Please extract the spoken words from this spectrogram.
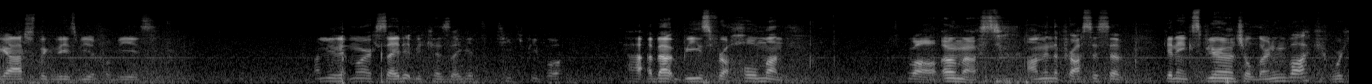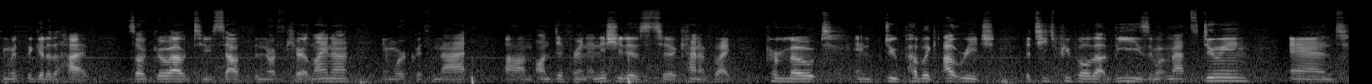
gosh, look at these beautiful bees. I'm even more excited because I get to teach people uh, about bees for a whole month. Well, almost. I'm in the process of getting experiential learning block working with the Good of the Hive. So I'll go out to South and North Carolina and work with Matt um, on different initiatives to kind of like promote and do public outreach to teach people about bees and what Matt's doing and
